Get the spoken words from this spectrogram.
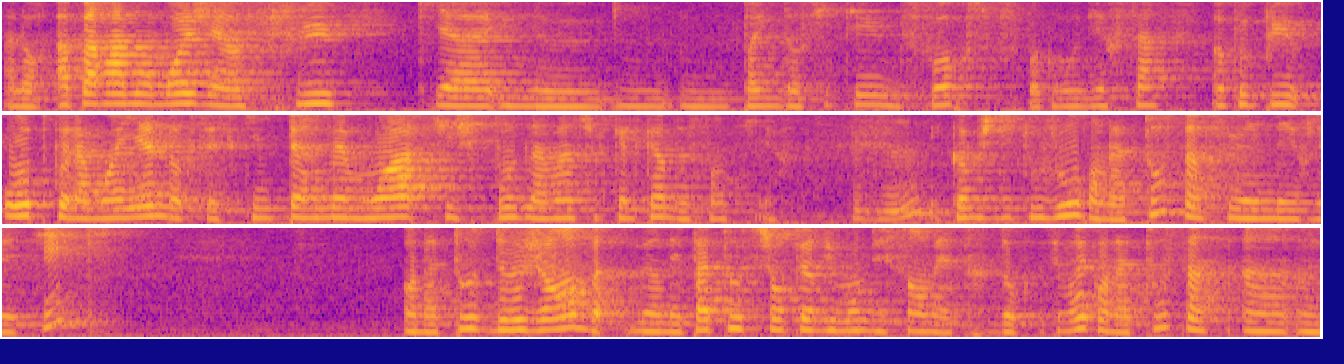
Alors apparemment moi j'ai un flux qui a une, pas une densité, une force, je sais pas comment dire ça, un peu plus haute que la moyenne. Donc c'est ce qui me permet moi, si je pose la main sur quelqu'un, de sentir. Mhm. Et comme je dis toujours, on a tous un flux énergétique. On a tous deux jambes, mais on n'est pas tous champions du monde du 100 mètres. Donc c'est vrai qu'on a tous un, un,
